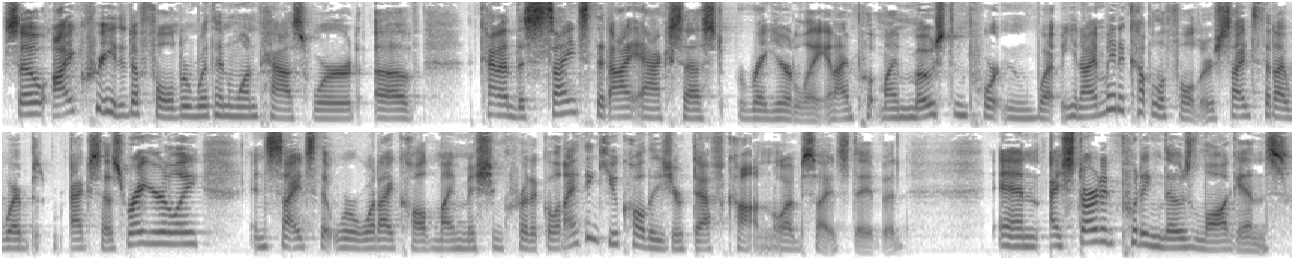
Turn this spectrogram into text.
So I created a folder within one password of kind of the sites that I accessed regularly. And I put my most important web, you know, I made a couple of folders, sites that I web access regularly and sites that were what I called my mission critical. And I think you call these your DEF CON websites, David. And I started putting those logins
